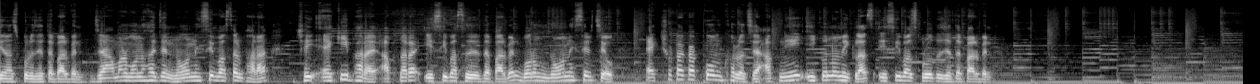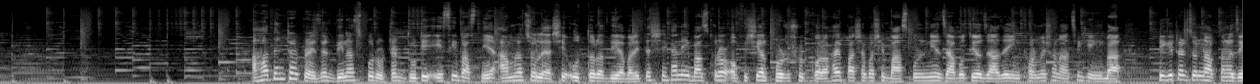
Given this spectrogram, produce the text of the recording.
দিনাজপুরে যেতে পারবেন, যা আমার মনে হয় যে নন এসি বাসের ভাড়া, সেই একই ভাড়ায় আপনারা এসি বাসে যেতে পারবেন, বরং নন এসির চেয়েও একশো টাকা কম খরচে আপনি ইকোনমি ক্লাস এসি বাসগুলোতে যেতে পারবেন। আহাদ এন্টারপ্রাইজের দিনাজপুর রুটের দুটি এসি বাস নিয়ে আমরা চলে আসি উত্তরা দিয়াবাড়িতে। সেখানে এই বাসগুলোর অফিসিয়াল ফটোশ্যুট করা হয়। পাশাপাশি বাসগুলো নিয়ে যাবতীয় যা যা ইনফরমেশন আছে কিংবা টিকিটের জন্য আপনারা যে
